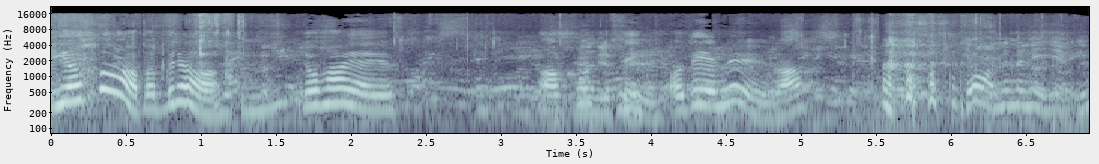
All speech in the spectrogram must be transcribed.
Jaha, vad bra. Då har jag ju ja, 70 och det är nu va? Ja, nummer nio.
